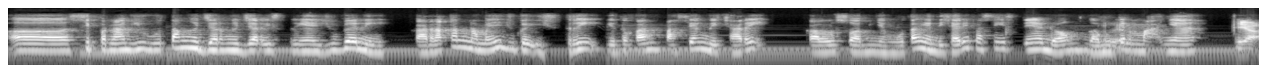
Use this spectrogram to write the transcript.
uh, si penagih hutang ngejar-ngejar istrinya juga nih. Karena kan namanya juga istri gitu kan. Pasti yang dicari kalau suaminya ngutang yang dicari pasti istrinya dong. Nggak mungkin iya. emaknya. Ya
